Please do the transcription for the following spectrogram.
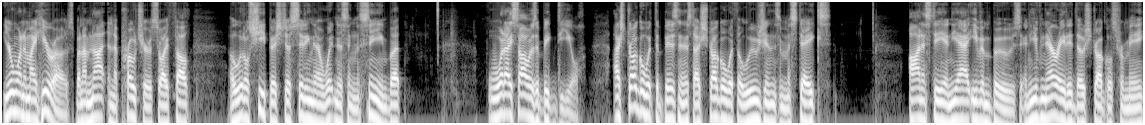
You're one of my heroes, but I'm not an approacher, so I felt a little sheepish just sitting there witnessing the scene. But what I saw was a big deal. I struggle with the business, I struggle with illusions and mistakes honesty, and yeah, even booze. And you've narrated those struggles for me,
